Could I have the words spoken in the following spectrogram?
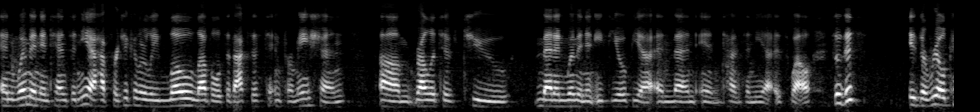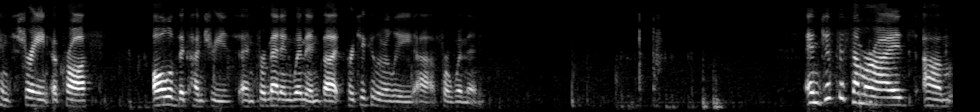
and women in Tanzania have particularly low levels of access to information um, relative to men and women in Ethiopia and men in Tanzania as well. So this is a real constraint across all of the countries and for men and women, but particularly uh, for women. And just to summarize, um,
